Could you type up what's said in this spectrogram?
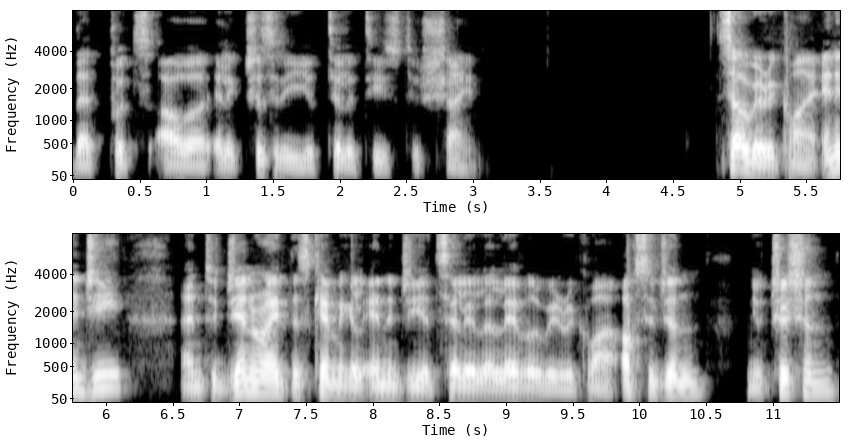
that puts our electricity utilities to shame. So we require energy, and to generate this chemical energy at cellular level, we require oxygen, nutrition,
